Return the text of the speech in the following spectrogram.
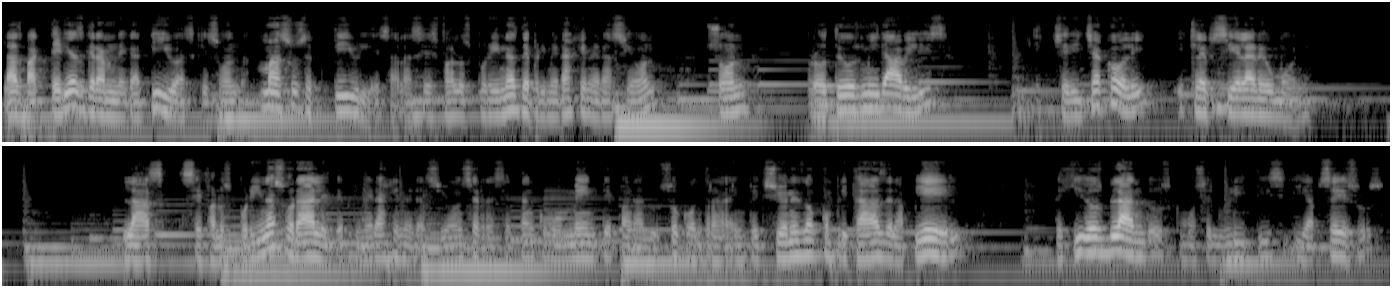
Las bacterias gram negativas que son más susceptibles a las cefalosporinas de primera generación son Proteus mirabilis, Escherichia coli y Klebsiella pneumoniae. Las cefalosporinas orales de primera generación se recetan comúnmente para el uso contra infecciones no complicadas de la piel, tejidos blandos como celulitis y abscesos,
